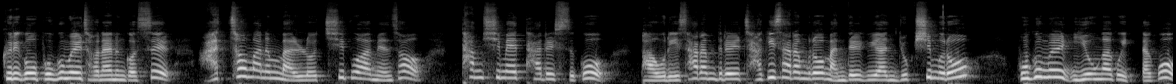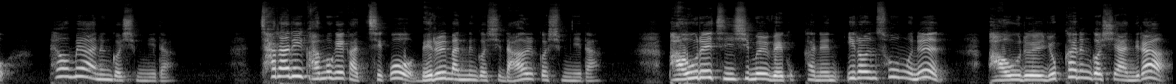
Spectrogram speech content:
그리고 복음을 전하는 것을 아첨하는 말로 치부하면서 탐심의 탈을 쓰고 바울이 사람들을 자기 사람으로 만들기 위한 욕심으로 복음을 이용하고 있다고 폄훼하는 것입니다. 차라리 감옥에 갇히고 매를 맞는 것이 나을 것입니다. 바울의 진심을 왜곡하는 이런 소문은 바울을 욕하는 것이 아니라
